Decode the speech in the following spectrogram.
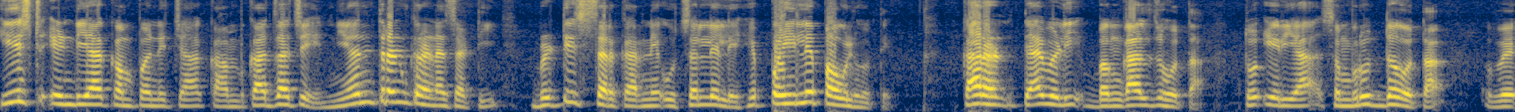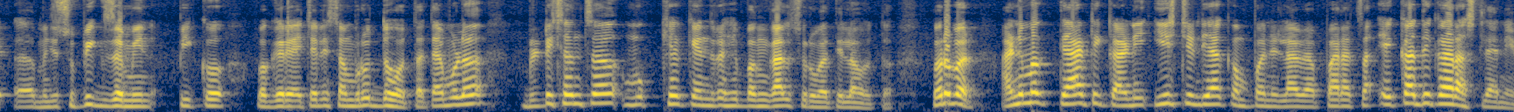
ईस्ट इंडिया कंपनीच्या कामकाजाचे नियंत्रण करण्यासाठी ब्रिटिश सरकारने उचललेले हे पहिले पाऊल होते. कारण त्यावेळी बंगाल जो होता तो एरिया समृद्ध होता. वे म्हणजे सुपीक जमीन पिकं वगैरे याच्याने समृद्ध होता. त्यामुळं ब्रिटिशांचं मुख्य केंद्र हे बंगाल सुरुवातीला होतं. बरोबर? आणि मग त्या ठिकाणी ईस्ट इंडिया कंपनीला व्यापाराचा एकाधिकार असल्याने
